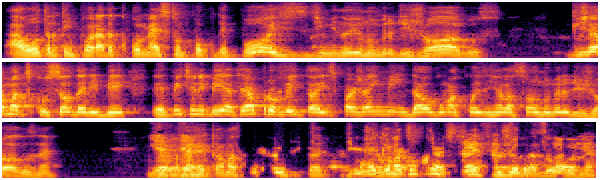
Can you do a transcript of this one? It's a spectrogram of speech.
a outra temporada começa um pouco depois, diminui o número de jogos que já é uma discussão da NBA. De repente a NBA até aproveita isso para já emendar alguma coisa em relação ao número de jogos, né? E até uma reclamação constante, uma reclamação constante do jogador, né?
